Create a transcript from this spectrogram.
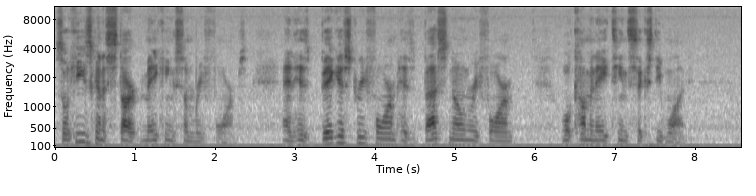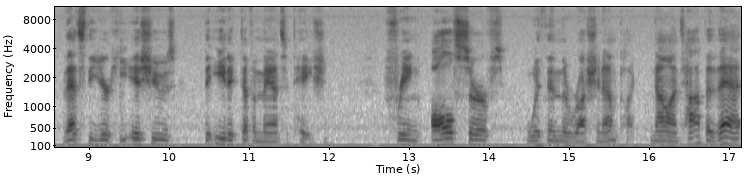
So he's going to start making some reforms. And his biggest reform, his best known reform, will come in 1861. That's the year he issues the Edict of Emancipation, freeing all serfs within the Russian Empire. Now, on top of that,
